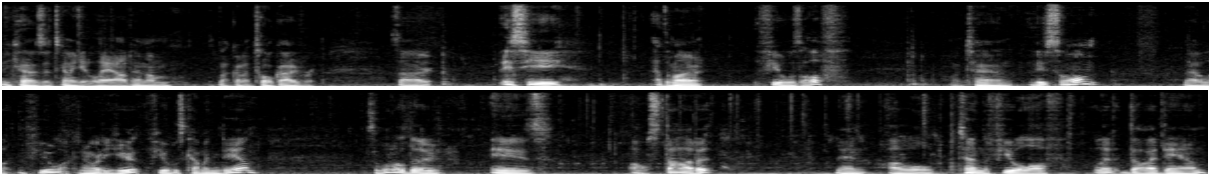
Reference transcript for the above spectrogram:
because it's going to get loud and I'm not going to talk over it. So this here, at the moment, the fuel's off. I'll turn this on. Now let the fuel, I can already hear it, the fuel's coming down. So what I'll do is I'll start it then I will turn the fuel off, let it die down.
